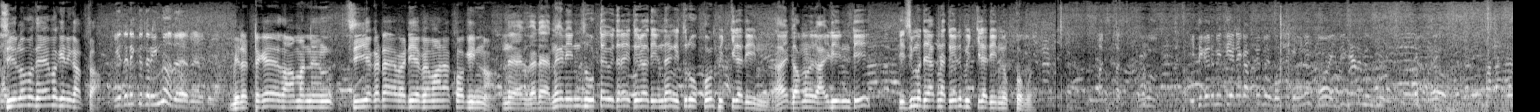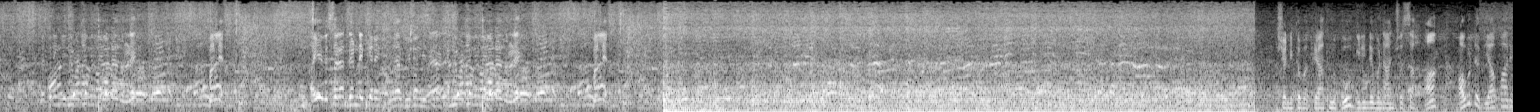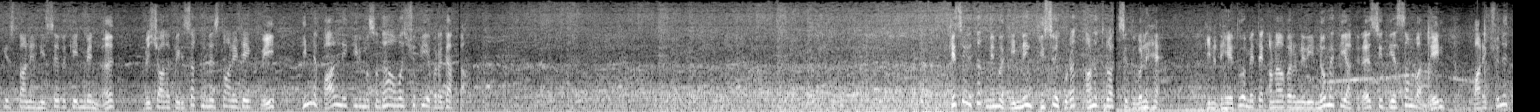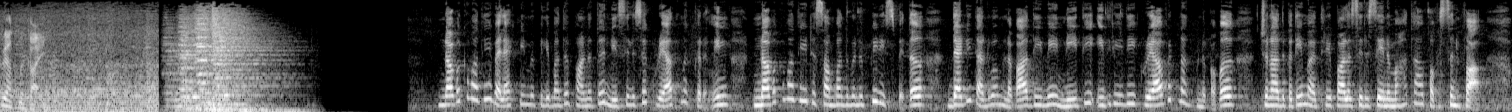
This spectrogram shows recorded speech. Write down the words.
සියලුම දේම ගිනි ගත්තා. කී දෙනෙක් විතර ඉන්නවද මේ විතර? බිලට් එකේ සාමාන්‍යයෙන් 100කට වැඩි ප්‍රමාණයක් වගේ ඉන්නවා. නෑ වැඩ ඇඳගෙන ඉන්න සූට් එක විතරයි ඉතුරු වෙලා තියෙන දැන් ඉතුරු ඔක්කොම පිච්චිලා තියෙන්නේ. ආයේ ගමන ඩෙන්ටිටි කිසිම දෙයක් නැති වෙන්නේ පිච්චිලා තියෙන්නේ ඔක්කොම. ඉදිකරමින් තියෙන එකක් මේ ගොඩනැගිල්ලනේ. ඔව් ඉදිකරමින් මල්ලිය. අයිය විසරක් දෙන්න එක්කෙනෙක් මෙයා දීපන් විසරක් ගන්න මල්ලිය. ක්ෂණිකව ක්‍රියාත්මක වූ ගිනිනවන අංශ සහ අවට ව්‍යාපාරික ස්ථානයෙහි සේවකයින් මෙන්ම විශාල පිරිසක් මෙම ස්ථානයට එක් වී ගින්න පාලනය කිරීම සඳහා අවශ්‍ය පියවර ගත්තා. කෙසේ වෙතත් මෙම ගින්නෙන් කිසිවෙකුටත් අනතුරක් සිදුව නැහැ. ගිනට හේතුව මෙතෙක් අනාවරණය වී නොමැති අතර සිද්ධිය සම්බන්ධයෙන් පරීක්ෂණ ක්‍රියාත්මකයි. නවකවදේ වැළැක්වීම පිළිබඳ පනත නිසි ලෙස ක්‍රියාත්මක කරමින් නවකවදයට සම්බන්ධ වන පිරිස් වෙත දැඩි දඩුවම් ලබා දීමේ නීති ඉදිරියේදී ක්‍රියාවට නංවන බව ජනාධිපති මෛත්‍රීපාල සිරිසේන මහතා පවසනවා.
